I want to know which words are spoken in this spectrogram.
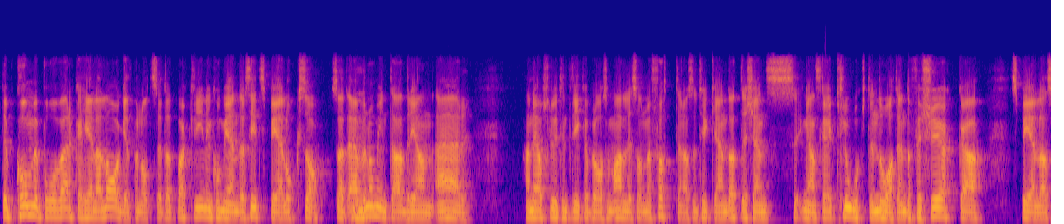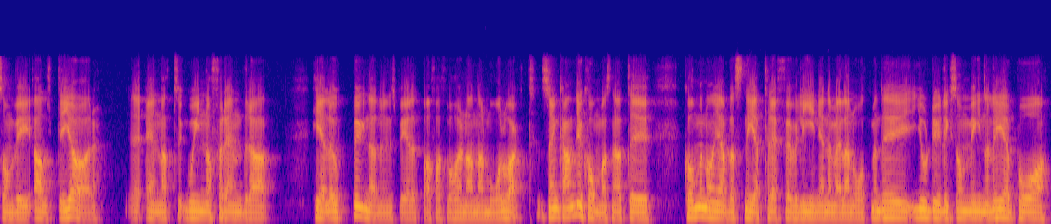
det kommer påverka hela laget på något sätt. Att backlinjen kommer ändra sitt spel också. Så att mm. även om inte Adrian är han är absolut inte lika bra som Alisson med fötterna så tycker jag ändå att det känns ganska klokt ändå att ändå försöka spela som vi alltid gör. Än att gå in och förändra hela uppbyggnaden i spelet bara för att vi har en annan målvakt. Sen kan det ju komma så att det kommer någon jävla snedträff över linjen emellanåt. Men det gjorde ju liksom Mignolet på...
